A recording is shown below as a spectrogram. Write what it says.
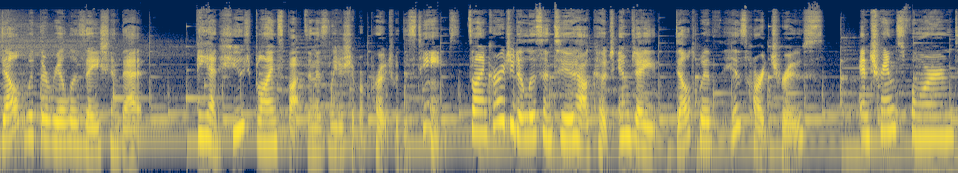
dealt with the realization that he had huge blind spots in his leadership approach with his teams. So I encourage you to listen to how Coach MJ dealt with his hard truths and transformed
